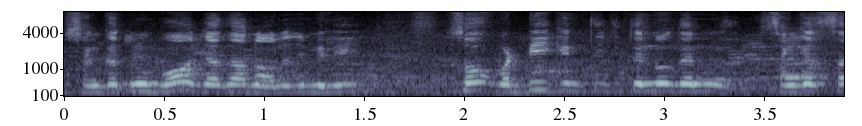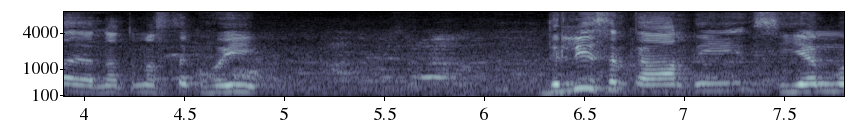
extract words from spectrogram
ਸੰਗਤ ਨੂੰ ਬਹੁਤ ਜ਼ਿਆਦਾ ਨੌਲੇਜ ਮਿਲੀ। ਸੋ ਵੱਡੀ ਗਿਣਤੀ 'ਚ ਤਿੰਨੋਂ ਦਿਨ ਸੰਗਤ ਸ- ਨਤਮਸਤਕ ਹੋਈ। ਦਿੱਲੀ ਸਰਕਾਰ ਦੀ ਸੀਐਮ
